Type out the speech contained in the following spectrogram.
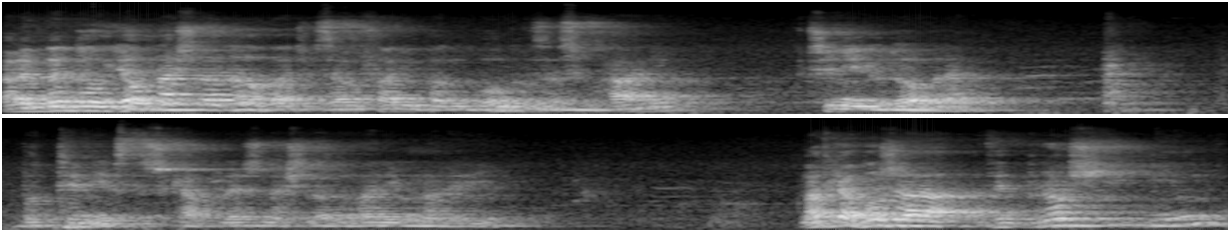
ale będą ją naśladować w zaufaniu Panu Bogu, w zasłuchaniu, w czynieniu dobra, bo tym jest szkaplerz naśladowaniem Maryi. Matka Boża wyprosi im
